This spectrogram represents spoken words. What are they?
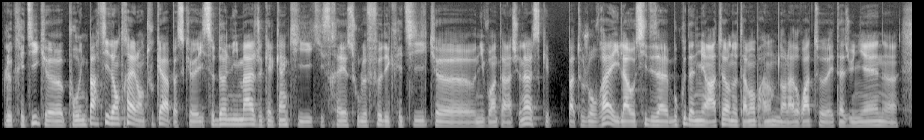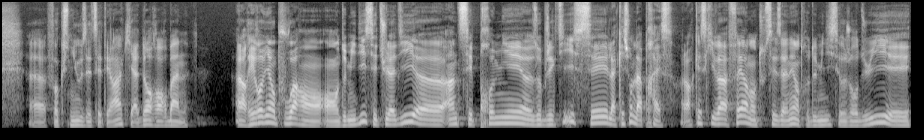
le critique, euh, pour une partie d'entre elles en tout cas, parce qu'il se donne l'image de quelqu'un qui, serait sous le feu des critiques au niveau international, ce qui est pas toujours vrai. Il a aussi beaucoup d'admirateurs, notamment par exemple dans la droite états-unienne, Fox News, etc., qui adorent Orban. Alors, il revient au pouvoir en, 2010 et tu l'as dit, euh, un de ses premiers euh, objectifs, c'est la question de la presse. Alors, qu'est-ce qu'il va faire dans toutes ces années entre 2010 et aujourd'hui et,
